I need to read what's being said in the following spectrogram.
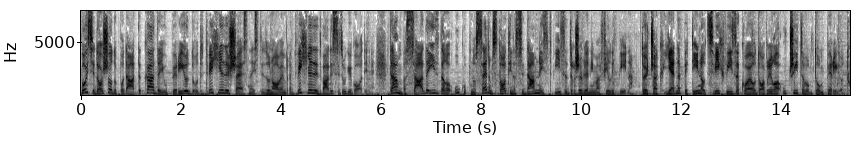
Vojs je došao do podataka da je u periodu od 2016. do novembra 2022. godine ta ambasada izdala ukupno 717 viza državljanima Filipina. To je čak jedna petina od svih viza koje odobrila u čitavom tom periodu.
